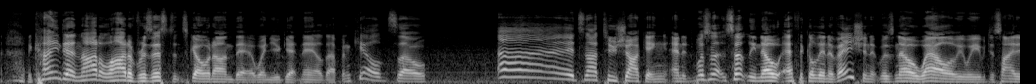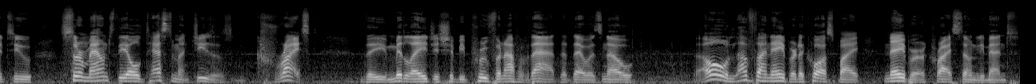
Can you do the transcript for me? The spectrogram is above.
kind of not a lot of resistance going on there when you get nailed up and killed. So uh, it's not too shocking, and it was certainly no ethical innovation. It was no well, we, we've decided to surmount the Old Testament. Jesus Christ, the Middle Ages should be proof enough of that that there was no oh, love thy neighbor. And of course, by neighbor, Christ only meant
